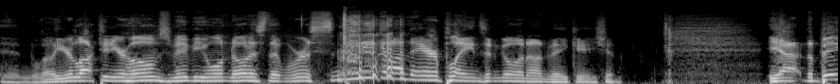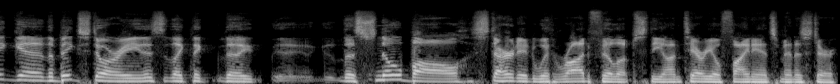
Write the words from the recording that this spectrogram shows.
And while you're locked in your homes, maybe you won't notice that we're sneaking on the airplanes and going on vacation. Yeah, the big uh, the big story. This is like the the uh, the snowball started with Rod Phillips, the Ontario finance minister,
